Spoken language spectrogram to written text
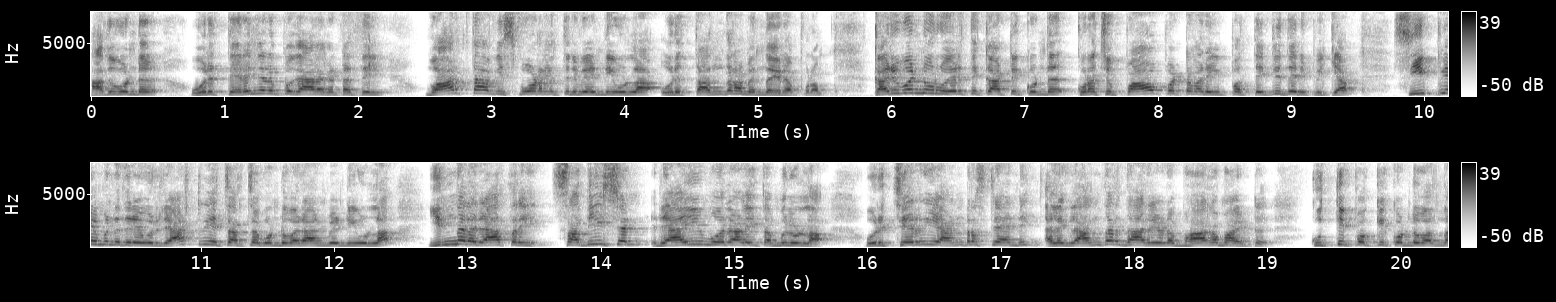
അതുകൊണ്ട് ഒരു തെരഞ്ഞെടുപ്പ് കാലഘട്ടത്തിൽ വാർത്താ വിസ്ഫോടനത്തിന് വേണ്ടിയുള്ള ഒരു തന്ത്രം എന്നതിനപ്പുറം കരുവന്നൂർ ഉയർത്തിക്കാട്ടിക്കൊണ്ട് കുറച്ച് പാവപ്പെട്ടവരെ ഇപ്പൊ തെറ്റിദ്ധരിപ്പിക്കാം. സി പി എമ്മിനെതിരെ ഒരു രാഷ്ട്രീയ ചർച്ച കൊണ്ടുവരാൻ വേണ്ടിയുള്ള ഇന്നലെ രാത്രി സതീശൻ രായു മോലാളി തമ്മിലുള്ള ഒരു ചെറിയ അണ്ടർസ്റ്റാൻഡിംഗ് അല്ലെങ്കിൽ അന്തർധാരയുടെ ഭാഗമായിട്ട് കുത്തിപ്പൊക്കി കൊണ്ടുവന്ന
